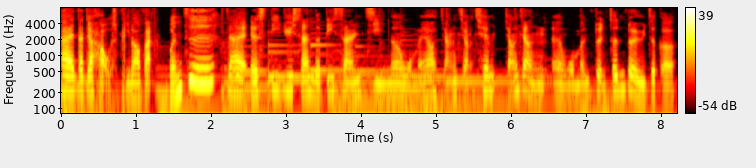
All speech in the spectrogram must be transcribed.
嗨，大家好，我是皮老板蚊子。在 SDG 三的第三集呢，我们要讲讲先讲讲，呃，我们对针对于这个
